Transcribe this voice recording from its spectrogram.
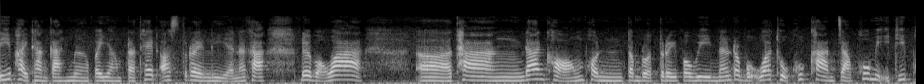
ลี้ภัยทางการเมืองไปยังประเทศออสเตรเลียนะคะ โดยบอกว่า ทางด้านของพลตำรวจตรีประวีนนั้นระบุว่าถูกคุกคามจากผู้มีอิทธิพ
